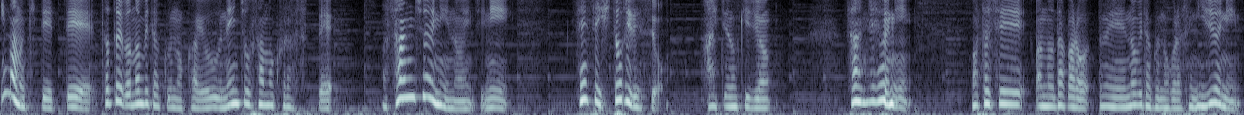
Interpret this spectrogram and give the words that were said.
今の規定って例えばのび太くんの通う年長さんのクラスって30人の園児に先生1人ですよ。配置の基準。30人私あのだから、ね、のび太くんのクラス20人。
